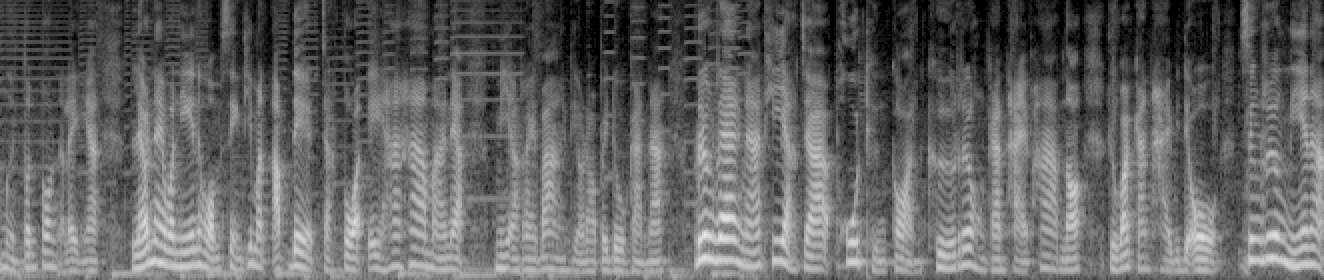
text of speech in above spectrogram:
หมื่นต้นๆอะไรเงี้ยแล้วในวันนี้นะผมสิ่งที่มันอัปเดตจากตัว A55 มาเนี่ยมีอะไรบ้างเดี๋ยวเราไปดูกันนะ เรื่องแรกนะที่อยากจะพูดถึงก่อนคือเรื่องของการถ่ายภาพเนาะหรือว่าการถ่ายวิดีโอ ซึ่งเรื่องนี้นะ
